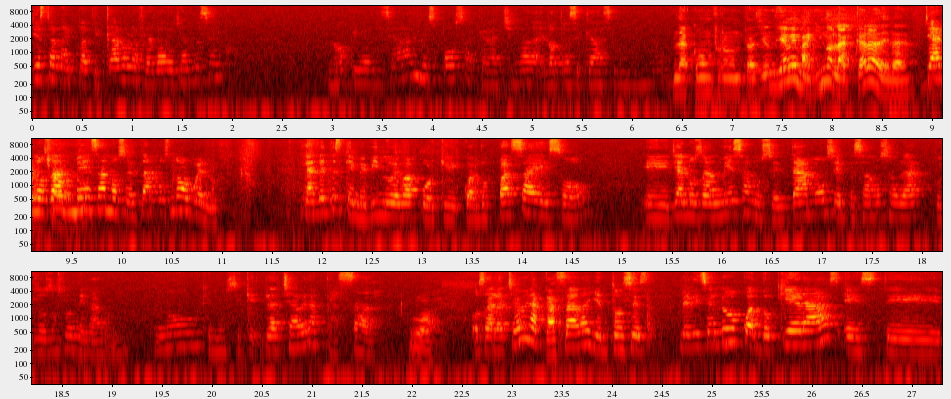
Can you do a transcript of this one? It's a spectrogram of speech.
Ya están ahí platicando, la fregada y ya me acerco, ¿no? Y él dice, ay, mi esposa, que la chingada. El otro se queda así, "No". La confrontación, ya me imagino la cara de la. Ya de la nos chava, dan ¿no? mesa, nos sentamos, no, bueno. La neta es que me vi nueva porque cuando pasa eso, eh, ya nos dan mesa, nos sentamos, empezamos a hablar, pues los dos lo negaron. No, No, que no sé qué. La chava era casada. Wow. O sea, la chava era casada y entonces me dice, no, cuando quieras, este,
